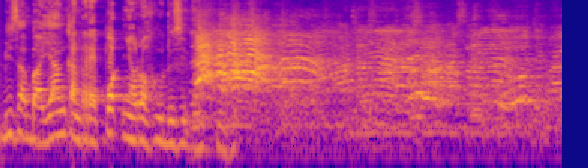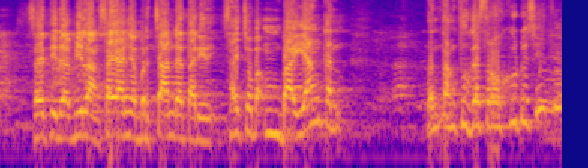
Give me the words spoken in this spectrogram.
Bisa bayangkan repotnya Roh Kudus itu. Saya tidak bilang, saya hanya bercanda tadi. Saya coba membayangkan tentang tugas Roh Kudus itu.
